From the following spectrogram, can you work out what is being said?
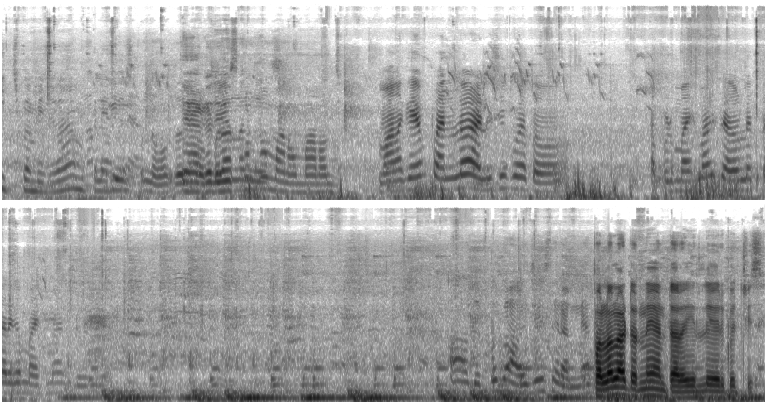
ఇచ్చి పంపించవా ముక్కలే మనం మనం. మనకేం పనిలో అలసిపోతాం. అప్పుడు మహిమకి సెలవులు ఇస్తారుగా మహిమకి దెబ్బ బాగా చేశారు అమ్మ. పొలాలు అటు ఉన్నాయంటారు ఇల్లు ఏరుకొచ్చేసి.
